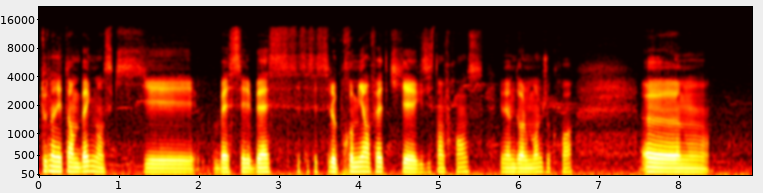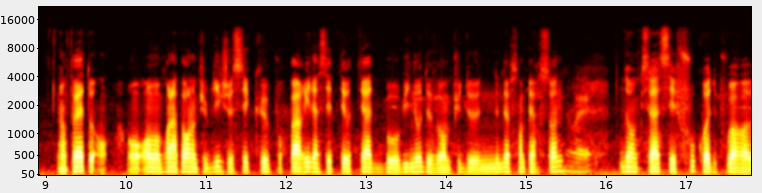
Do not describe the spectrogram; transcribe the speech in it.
tout en étant bec dans ce qui est. Ben, ben, c'est le premier en fait qui existe en France et même dans le monde, je crois. Euh, en fait, on, prend la parole en public. Je sais que pour Paris, là, c'était au théâtre Bobino devant plus de 900 personnes. Donc c'est assez fou quoi, de pouvoir euh,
